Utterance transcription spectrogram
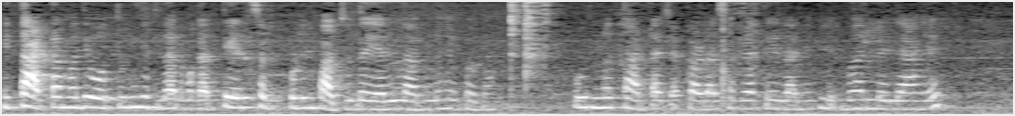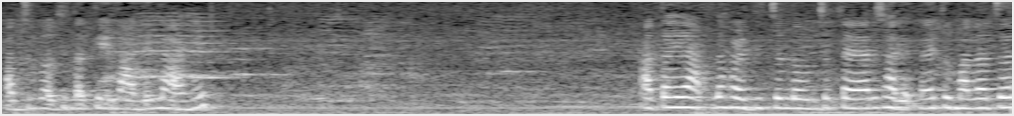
ही ताटामध्ये ओतून घेतल्यावर बघा तेल सगळीकडून बाजूला यायला लागलं हे बघा. पूर्ण ताटाच्या कडा सगळ्या तेलाने भरलेल्या आहेत. आजूबाजूला तेल आलेलं आहे. आता हे आपलं हळदीचं लोणचं तयार झालेलं आहे. तुम्हाला जर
